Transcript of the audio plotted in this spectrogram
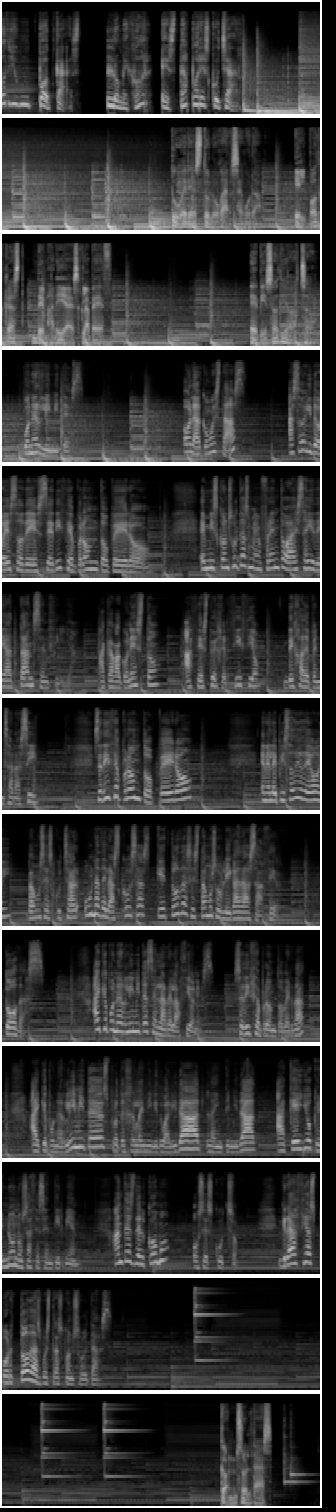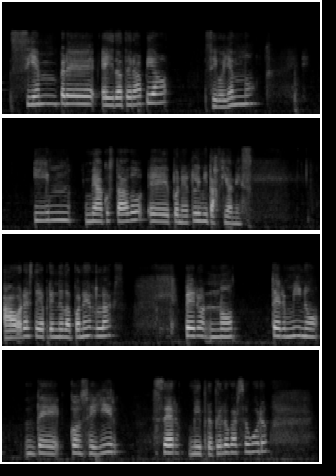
Podium Podcast. Lo mejor está por escuchar. Tú eres tu lugar seguro. El podcast de María Esclapez. Episodio 8. Poner límites. Hola, ¿cómo estás? ¿Has oído eso de se dice pronto, pero... En mis consultas me enfrento a esa idea tan sencilla. Acaba con esto, hace este ejercicio, deja de pensar así. Se dice pronto, pero... En el episodio de hoy vamos a escuchar una de las cosas que todas estamos obligadas a hacer. Todas. Hay que poner límites en las relaciones. Se dice pronto, ¿verdad? Hay que poner límites, proteger la individualidad, la intimidad, aquello que no nos hace sentir bien. Antes del cómo, os escucho. Gracias por todas vuestras consultas. Consultas. Siempre he ido a terapia, sigo yendo, y mm, me ha costado eh, poner limitaciones. Ahora estoy aprendiendo a ponerlas, pero no termino de conseguir ser mi propio lugar seguro,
